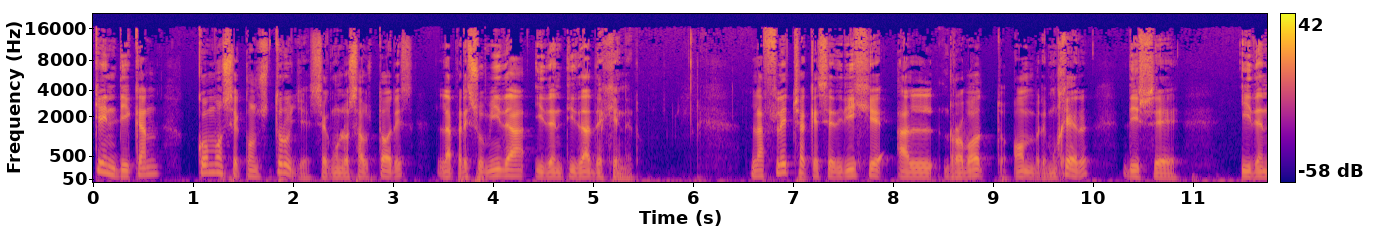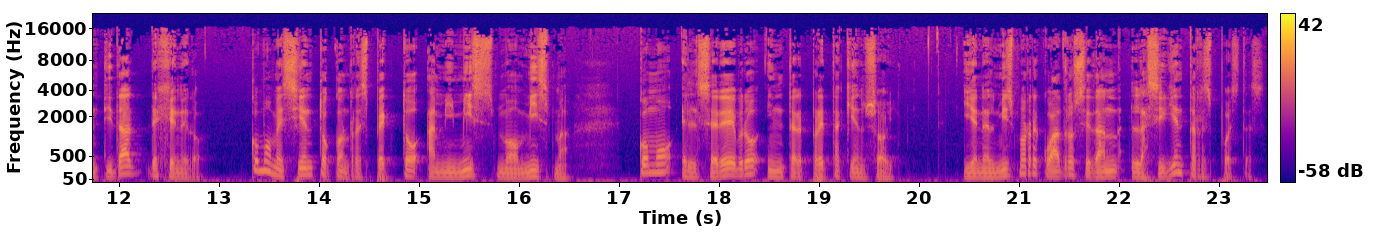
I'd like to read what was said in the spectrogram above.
que indican cómo se construye, según los autores, la presumida identidad de género. La flecha que se dirige al robot hombre-mujer dice Identidad de género. ¿Cómo me siento con respecto a mí mismo misma? ¿Cómo el cerebro interpreta quién soy? Y en el mismo recuadro se dan las siguientes respuestas.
